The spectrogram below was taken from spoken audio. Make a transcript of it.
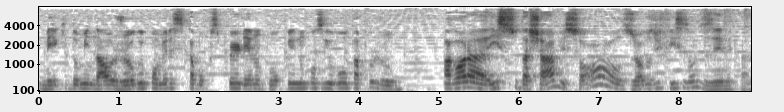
meio que dominar o jogo e o Palmeiras acabou se perdendo um pouco e não conseguiu voltar pro jogo. Agora, isso da chave, só os jogos difíceis vão dizer, né, cara?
